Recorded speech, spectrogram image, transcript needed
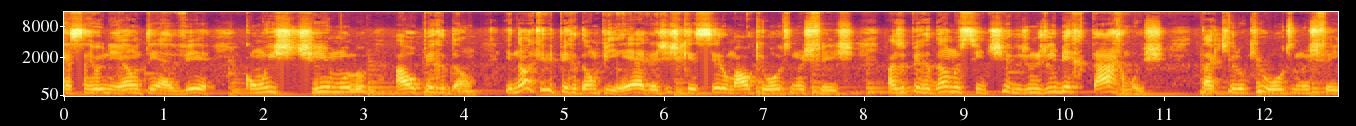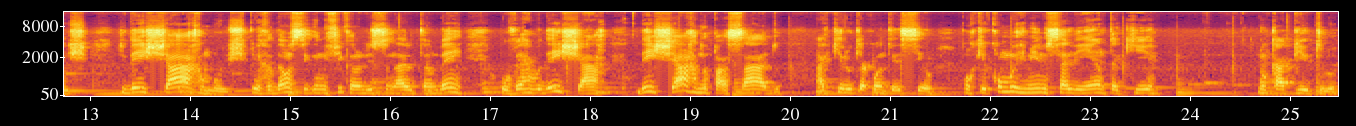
essa reunião tem a ver com o estímulo ao perdão. E não aquele perdão piegas de esquecer o mal que o outro nos fez, mas o perdão no sentido de nos libertarmos daquilo que o outro nos fez, de deixarmos. Perdão significa no dicionário também o verbo deixar, deixar no passado aquilo que aconteceu. Porque, como o Hermínio salienta aqui no capítulo,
